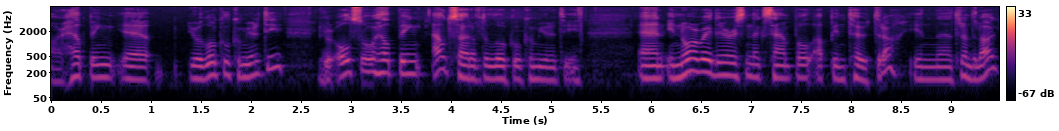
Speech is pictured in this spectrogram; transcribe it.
are helping uh, your local community, you're also helping outside of the local community. And in Norway, there is an example up in Tautra in uh, Trøndelag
